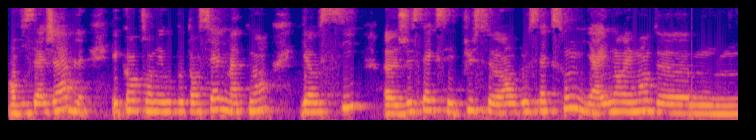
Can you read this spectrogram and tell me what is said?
envisageables. Et quand on est au potentiel maintenant, il y a aussi, je sais que c'est plus anglo-saxon, il y a énormément hum,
